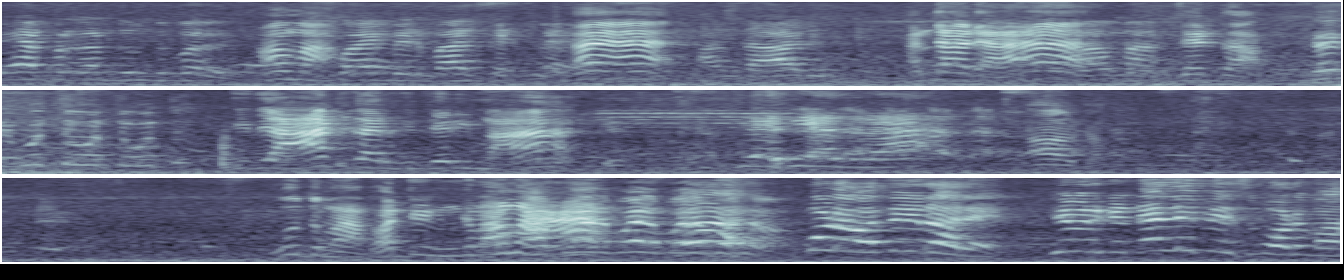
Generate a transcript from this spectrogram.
பேப்பர்ல இருந்து பாரு. ஆமா. கோயம்பேடு மார்க்கெட்ல. அந்த ஆடு. அந்த ஆடா? ஆமா. சரிதான். சரி ஊத்து ஊத்து ஊத்து. இது ஆட்டுக்காருக்கு தெரியுமா? தெரியாதுடா. ஆகட்டும் ஊத்துமா பட்டு இங்க வாமா கூட வந்துக்கிறாரு. இவருக்கு நெல்லி பீஸ் போடுமா?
